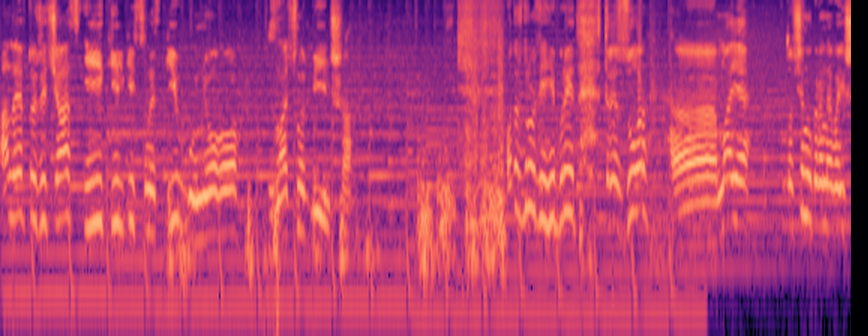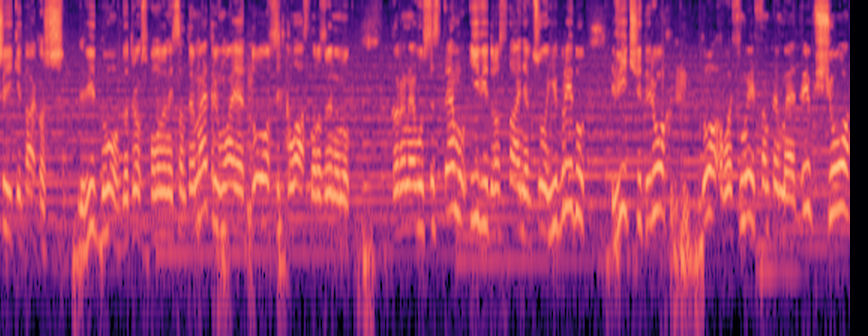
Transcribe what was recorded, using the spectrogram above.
але в той же час і кількість листків у нього значно більша. Отож, друзі, гібрид Трезор е, має товщину кореневої шийки також від 2 до 3,5 см, має досить класно розвинену кореневу систему і відростання в цього гібриду від 4 до 8 см, що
